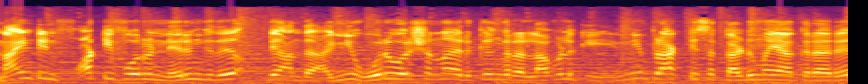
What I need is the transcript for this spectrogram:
நைன்டீன் ஃபார்ட்டி ஃபோரும் நெருங்குது. அப்படியே அந்த இன்னும் ஒரு வருஷம் தான் இருக்குங்கிற லெவலுக்கு இன்னும் ப்ராக்டிஸை கடுமையாக்குறாரு.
